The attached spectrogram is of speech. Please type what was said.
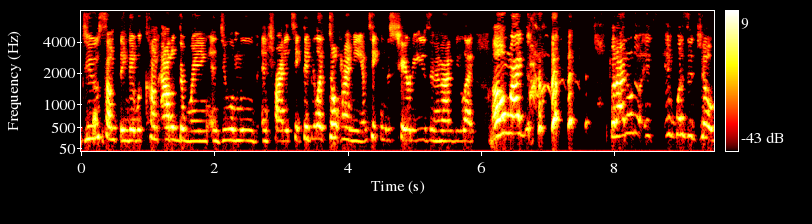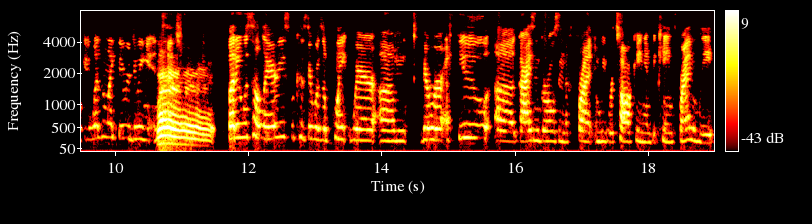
do something. They would come out of the ring and do a move and try to take. They'd be like, "Don't mind me. I'm taking this chair to use it," and I'd be like, "Oh my god." But I don't know. It's it was a joke. It wasn't like they were doing it Right. Right. Right. right. But it was hilarious because there was a point where um there were a few uh guys and girls in the front and we were talking and became friendly.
